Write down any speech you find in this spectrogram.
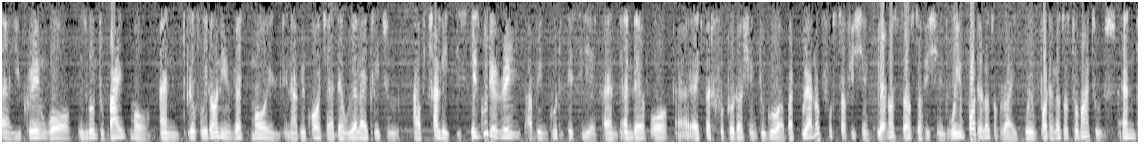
uh, Ukraine war is going to bite more. And if we don't invest more in, in agriculture, then we are likely to have challenges. It's good the rains have been good this year, and, and therefore uh, expect food production to go up. But we are not food sufficient. We are not self-sufficient. We import a lot of rice. We import a lot of tomatoes and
